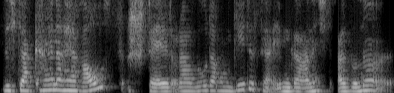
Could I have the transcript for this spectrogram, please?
sich da keiner herausstellt oder so. Darum geht es ja eben gar nicht. Also ne,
